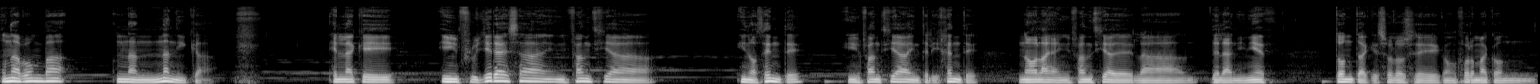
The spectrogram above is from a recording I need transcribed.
una bomba nanánica, en la que influyera esa infancia inocente, infancia inteligente, no la infancia de la, de la niñez tonta que solo se conforma con,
